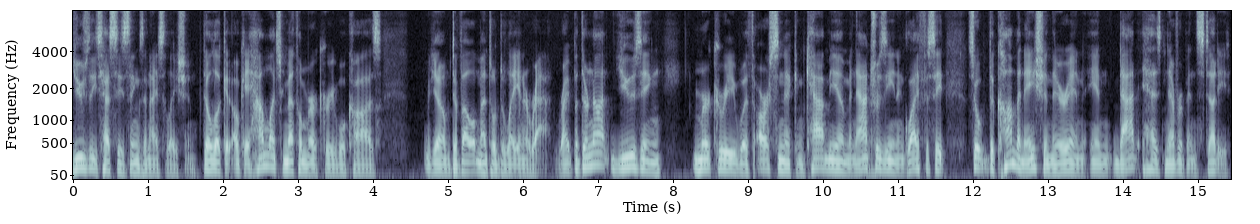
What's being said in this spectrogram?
usually test these things in isolation. They'll look at, okay, how much methylmercury will cause, you know, developmental delay in a rat, right? But they're not using mercury with arsenic and cadmium and atrazine and glyphosate. So the combination therein, and that has never been studied.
